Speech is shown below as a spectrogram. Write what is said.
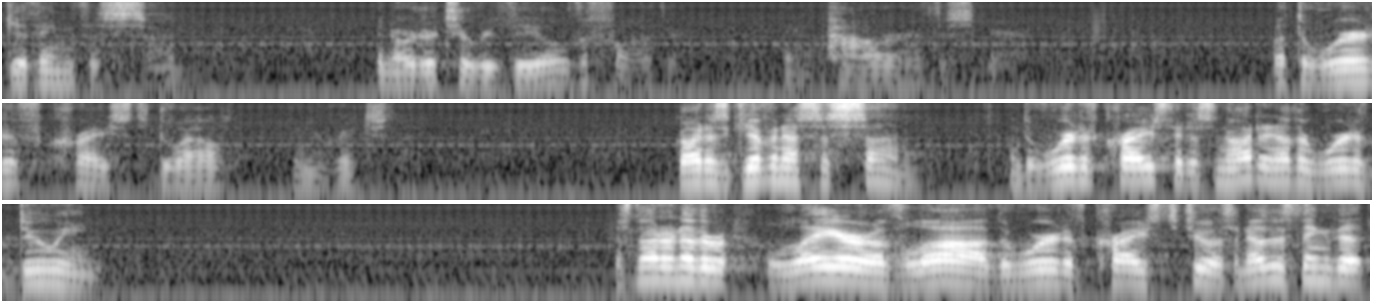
giving the Son in order to reveal the Father in the power of the Spirit. Let the word of Christ dwell in you richly. God has given us a Son, and the word of Christ, it is not another word of doing. It's not another layer of law, the word of Christ to us. Another thing that,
